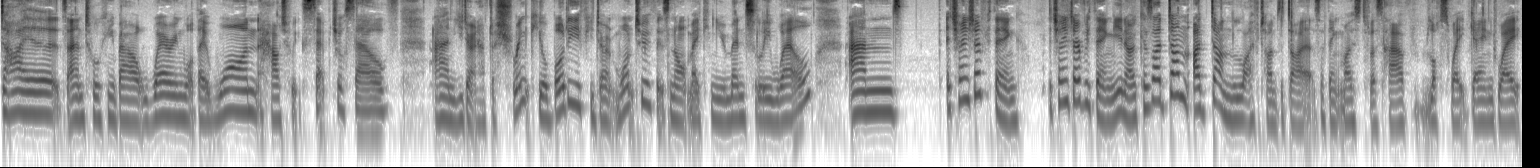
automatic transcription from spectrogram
diets and talking about wearing what they want, how to accept yourself, and you don't have to shrink your body if you don't want to, if it's not making you mentally well. And it changed everything. It changed everything, you know, because I'd done I'd done lifetimes of diets. I think most of us have lost weight, gained weight,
